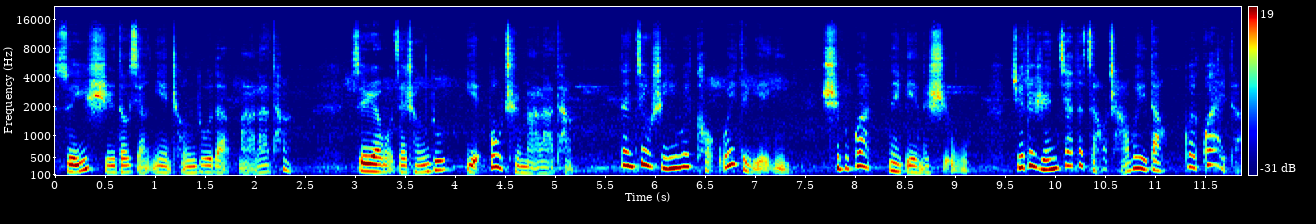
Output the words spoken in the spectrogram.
随时都想念成都的麻辣烫。虽然我在成都也不吃麻辣烫，但就是因为口味的原因，吃不惯那边的食物。觉得人家的早茶味道怪怪的，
